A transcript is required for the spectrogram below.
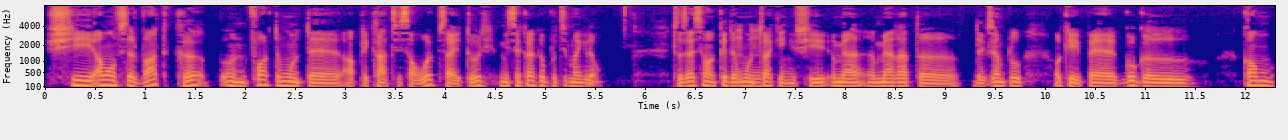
și am observat că în foarte multe aplicații sau website-uri mi se încarcă puțin mai greu. Tu îți dai seama cât de uh-huh. mult mhm. tracking și îmi, îmi arată, de exemplu, ok, pe Google.com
